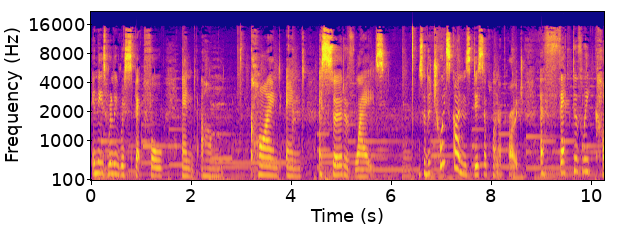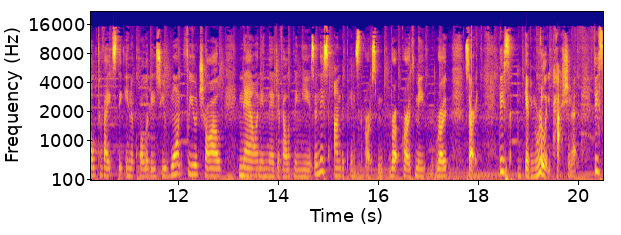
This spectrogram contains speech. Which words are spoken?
in these really respectful and um, kind and assertive ways. So, the choice guidance discipline approach effectively cultivates the inequalities you want for your child now and in their developing years, and this underpins the growth, growth me, sorry, this I'm getting really passionate. This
